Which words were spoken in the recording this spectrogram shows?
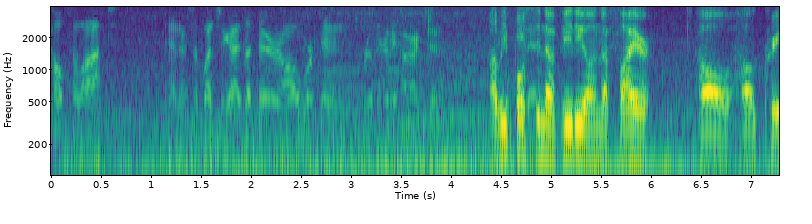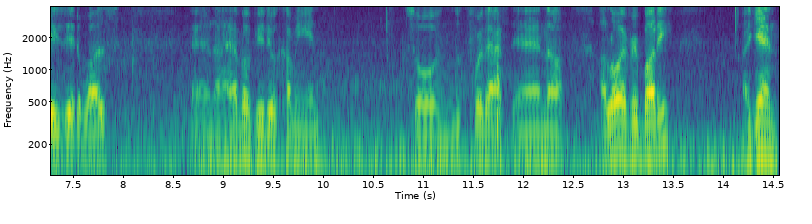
helped a lot and there's a bunch of guys out there all working really, really hard to. I'll be posting a video on the fire, how how crazy it was, and I have a video coming in, so look for that. And uh, hello everybody, again,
